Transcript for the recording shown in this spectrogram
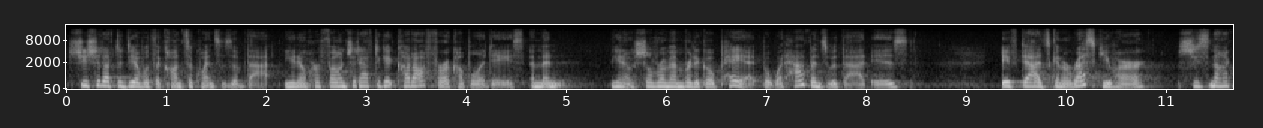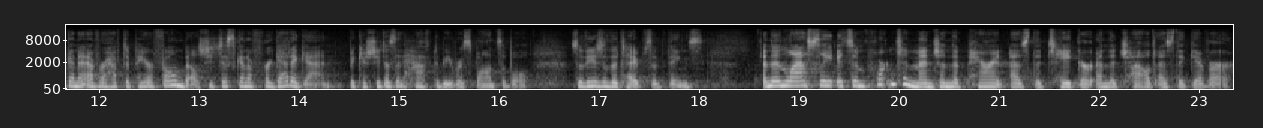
she should have to deal with the consequences of that. You know, her phone should have to get cut off for a couple of days and then, you know, she'll remember to go pay it. But what happens with that is if dad's going to rescue her, she's not going to ever have to pay her phone bill. She's just going to forget again because she doesn't have to be responsible. So these are the types of things. And then lastly, it's important to mention the parent as the taker and the child as the giver.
